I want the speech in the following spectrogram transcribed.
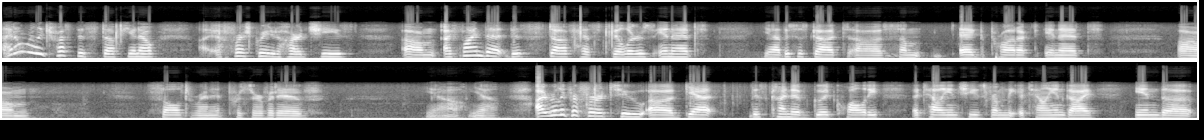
I don't really trust this stuff, you know. A fresh grated hard cheese um, I find that this stuff has fillers in it. Yeah, this has got uh, some egg product in it, um, salt, rennet, preservative. Yeah, yeah. I really prefer to uh, get this kind of good quality Italian cheese from the Italian guy in the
